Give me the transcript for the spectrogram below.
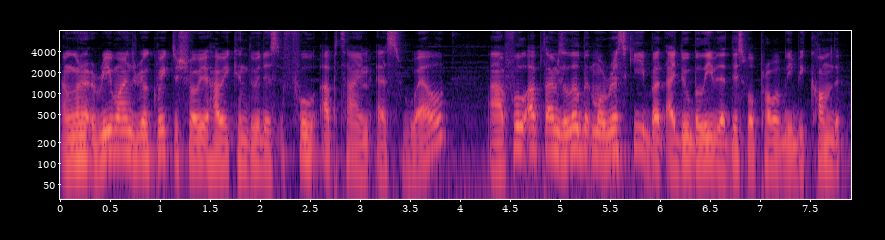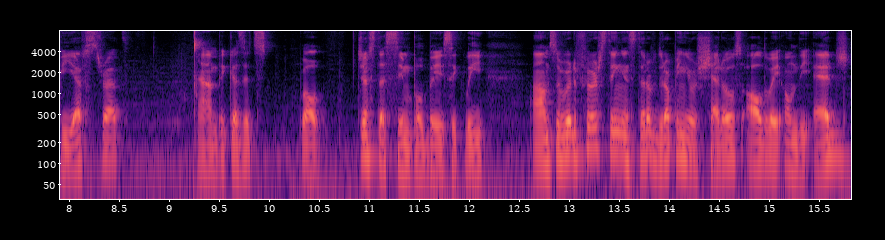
I'm gonna rewind real quick to show you how we can do this full uptime as well. Uh, full uptime is a little bit more risky, but I do believe that this will probably become the PF strat, um, because it's, well, just as simple basically. Um, so for the first thing, instead of dropping your shadows all the way on the edge,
